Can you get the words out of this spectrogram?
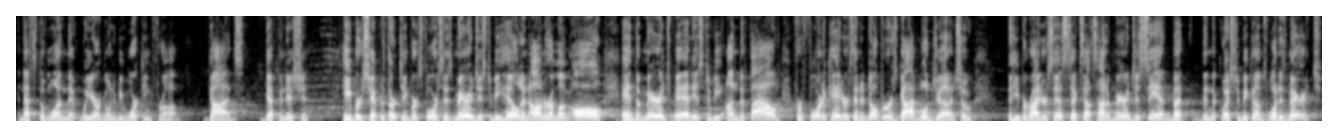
And that's the one that we are going to be working from God's definition. Hebrews chapter 13, verse 4 says, Marriage is to be held in honor among all, and the marriage bed is to be undefiled. For fornicators and adulterers, God will judge. So the Hebrew writer says sex outside of marriage is sin. But then the question becomes what is marriage?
